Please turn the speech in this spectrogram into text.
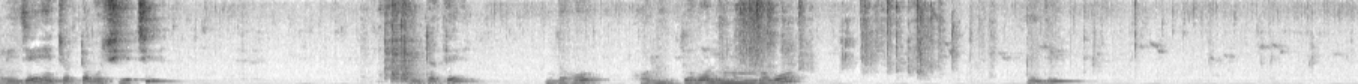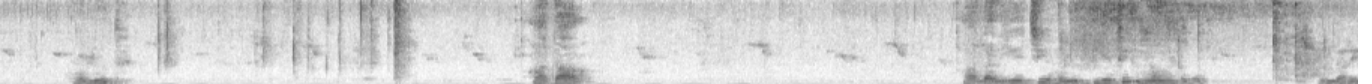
আর এই যে এঁচড়টা বসিয়েছি। এইটাতে দেবো, হলুদ দেবো, নুন দেবো। এই যে হলুদ, আদা আদা দিয়েছি, হলুদ দিয়েছি, নুন দেবো। এবারে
